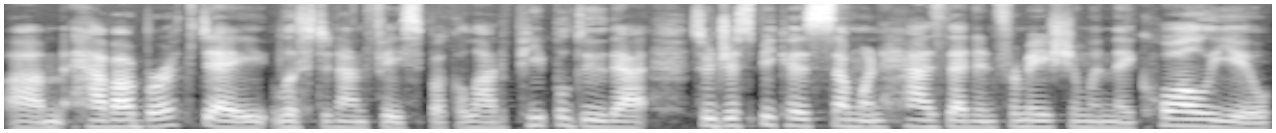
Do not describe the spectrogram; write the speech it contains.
um, have our birthday listed on Facebook. A lot of people do that. So just because someone has that information when they call you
